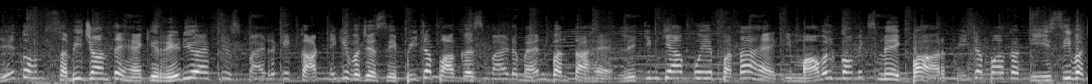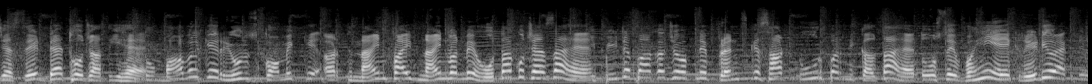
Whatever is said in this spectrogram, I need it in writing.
ये तो हम सभी जानते हैं कि रेडियो एक्टिव स्पाइडर के काटने की वजह से पीटर पार्कर स्पाइडरमैन बनता है। लेकिन क्या आपको ये पता है कि मार्वल कॉमिक्स में एक बार पीटर पार्कर की इसी वजह से डेथ हो जाती है? तो मार्वल के र्यून्स कॉमिक के अर्थ 9591 में होता कुछ ऐसा है कि पीटर पार्कर जब अपने फ्रेंड्स के साथ टूर पर निकलता है तो उसे वहीं एक रेडियो एक्टिव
